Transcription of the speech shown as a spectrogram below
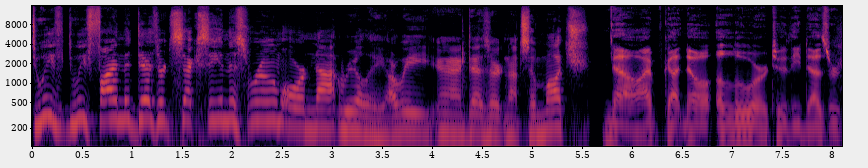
Do we do we find the desert sexy in this room or not really? Are we uh, desert not so much? No, I've got no allure to the desert.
